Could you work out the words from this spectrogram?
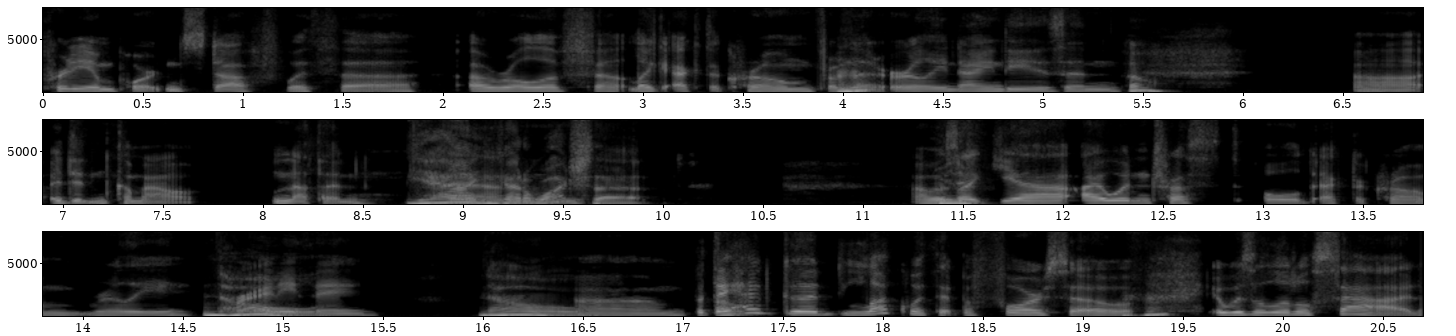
pretty important stuff with uh, a roll of film, like Ektachrome from the early '90s, and Mm-hmm. Oh. uh, it didn't come out. Nothing. yeah, you got to watch that. I was like, yeah, I wouldn't trust old Ektachrome really No. for anything. No. Um, but they Oh. had good luck with it before, so Mhm. it was a little sad.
